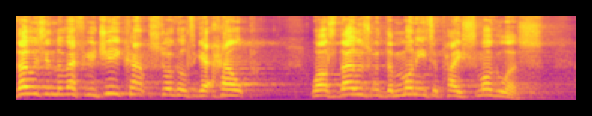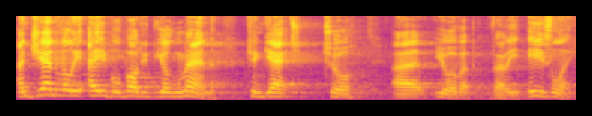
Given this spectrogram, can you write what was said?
Those in the refugee camp struggle to get help, whilst those with the money to pay smugglers and generally able bodied young men can get to uh, Europe very easily.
